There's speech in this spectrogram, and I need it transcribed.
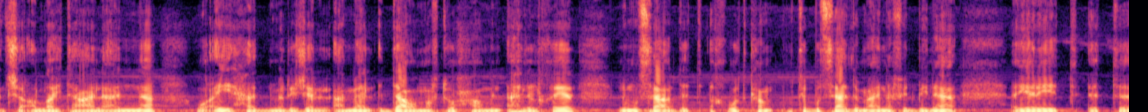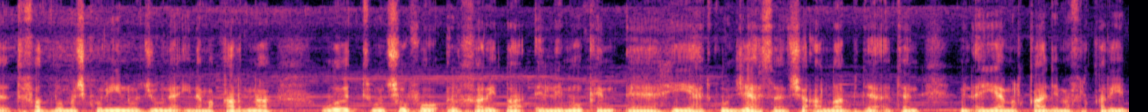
إن شاء الله تعالى عنا وأي حد من رجال الأعمال الدعوة مفتوحة ومن أهل الخير لمساعدة أخوتكم وتبوا تساعدوا معنا في البناء. يا ريت تفضلوا مشكورين وتجونا إلى مقرنا. وتشوفوا الخريطة اللي ممكن آه، هي هتكون جاهزة إن شاء الله بداية من الأيام القادمة في القريب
